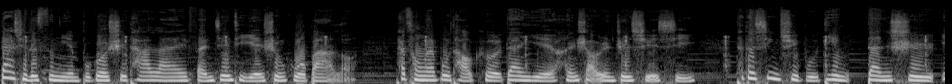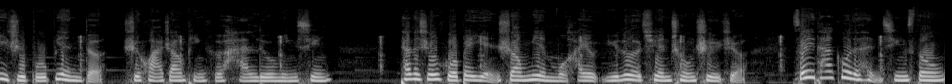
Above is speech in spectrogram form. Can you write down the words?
大学的四年不过是她来凡间体验生活罢了。她从来不逃课，但也很少认真学习。他的兴趣不定，但是一直不变的是化妆品和韩流明星。他的生活被眼霜、面膜还有娱乐圈充斥着，所以他过得很轻松。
